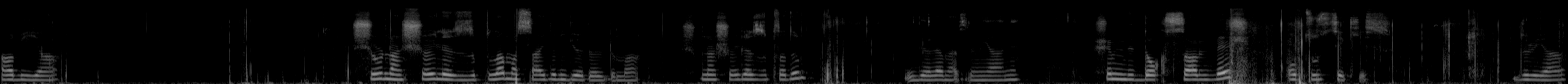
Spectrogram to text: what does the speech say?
Abi ya. Şuradan şöyle zıplamasaydım görürdüm ha. Şuradan şöyle zıpladım. Göremezdim yani. Şimdi 95 38. Dur ya.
